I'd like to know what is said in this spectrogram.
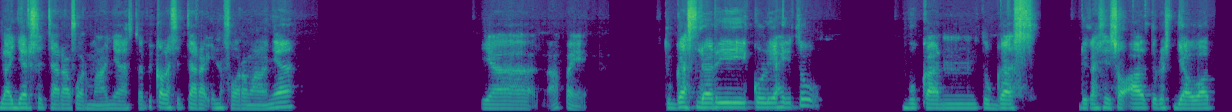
belajar secara formalnya. Tapi kalau secara informalnya, ya apa ya? Tugas dari kuliah itu bukan tugas dikasih soal terus jawab,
